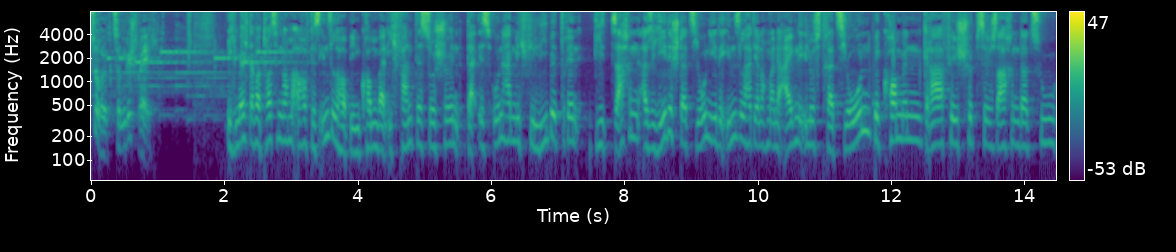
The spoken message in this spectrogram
zurück zum Gespräch. Ich möchte aber trotzdem nochmal auch auf das Inselhopping kommen, weil ich fand das so schön. Da ist unheimlich viel Liebe drin. Die Sachen, also jede Station, jede Insel hat ja nochmal eine eigene Illustration bekommen, grafisch, hübsche Sachen dazu.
